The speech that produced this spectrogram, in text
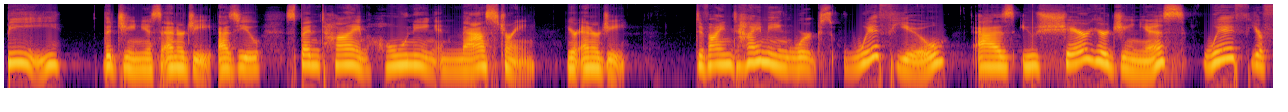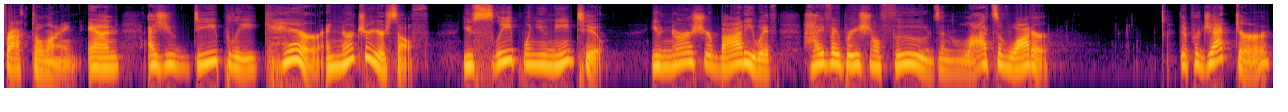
be the genius energy, as you spend time honing and mastering your energy. Divine timing works with you as you share your genius with your fractal line and as you deeply care and nurture yourself. You sleep when you need to. You nourish your body with high vibrational foods and lots of water. The projector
